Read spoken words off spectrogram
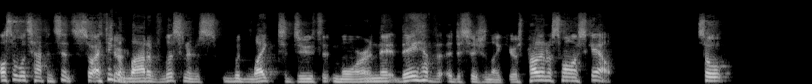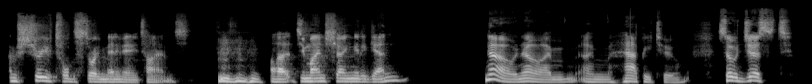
also what's happened since. So I think sure. a lot of listeners would like to do th- more and they, they have a decision like yours, probably on a smaller scale. So I'm sure you've told the story many, many times. uh, do you mind sharing it again? No, no, I'm I'm happy to. So just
